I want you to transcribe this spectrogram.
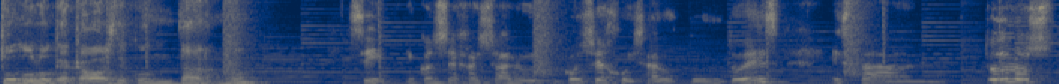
todo lo que acabas de contar, ¿no? Sí, en consejo y salud, consejoysalud.es están todos los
